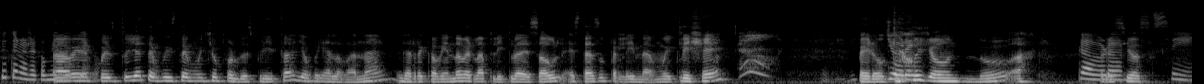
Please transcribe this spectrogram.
¿Tú qué nos A recomiendas, ver, Diego? pues tú ya te fuiste mucho por lo espiritual, yo voy a lo banal. Les recomiendo ver la película de Soul, está súper linda, muy cliché. Pero qué Lloré. joyón, ¿no? Ay, Cabrón. precioso. Sí,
